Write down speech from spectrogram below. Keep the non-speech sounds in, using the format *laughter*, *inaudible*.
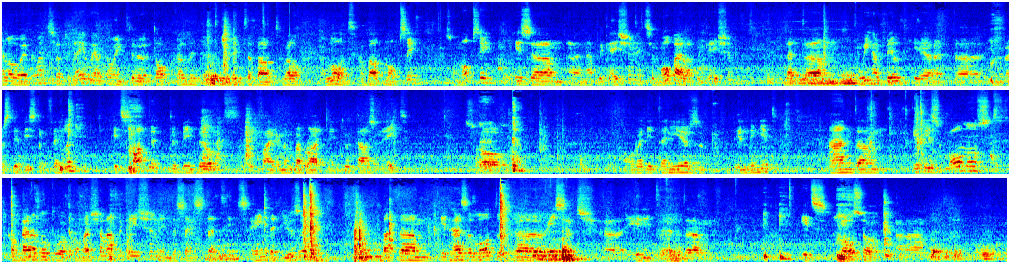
hello everyone. So today we are going to talk a little bit about, well, a lot about Mopsi. So Mopsi is um, an application, it's a mobile application that um, we have built here at the University of Eastern Finland. It started to be built, if I remember right, in 2008. So already 10 years of building it. And um, it is almost comparable to a commercial application in the sense that it's aimed at users, but um, it has a lot of uh, research uh, in it, and um, it's also um,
